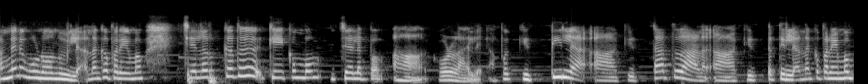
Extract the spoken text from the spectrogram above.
അങ്ങനെ ഗുണമൊന്നുമില്ല എന്നൊക്കെ പറയുമ്പം ചിലർക്കത് കേൾക്കുമ്പം ചിലപ്പം ആ കൊള്ളാല്ലേ? അപ്പൊ കിട്ടില്ല. ആ കിട്ടാത്തതാണ്. ആ കിട്ടത്തില്ല എന്നൊക്കെ പറയുമ്പം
